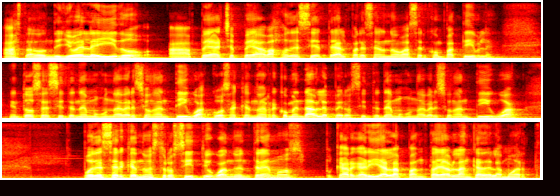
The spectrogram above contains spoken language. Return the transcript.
hasta donde yo he leído a PHP abajo de 7, al parecer no va a ser compatible. Entonces, si tenemos una versión antigua, cosa que no es recomendable, pero si tenemos una versión antigua, puede ser que nuestro sitio cuando entremos cargaría la pantalla blanca de la muerte.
